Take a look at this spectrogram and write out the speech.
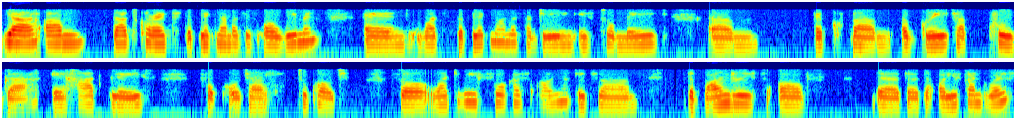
Yeah, um, that's correct. The Black Mambas is all women. And what the Black Mambas are doing is to make um, a, um, a greater Kruger a hard place for poachers to poach. So what we focus on is uh, the boundaries of the, the, the Oliphant West,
